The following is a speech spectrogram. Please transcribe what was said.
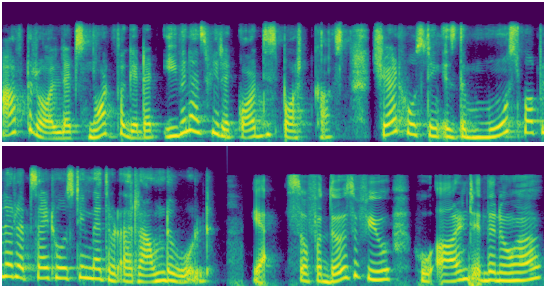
After all, let's not forget that even as we record this podcast, shared hosting is the most popular website hosting method around the world. Yeah. So for those of you who aren't in the know-how,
